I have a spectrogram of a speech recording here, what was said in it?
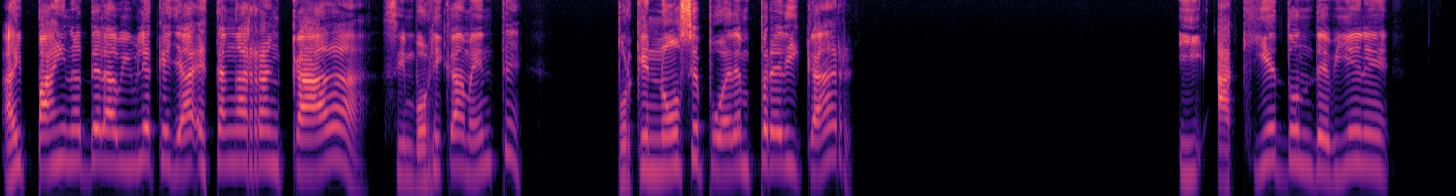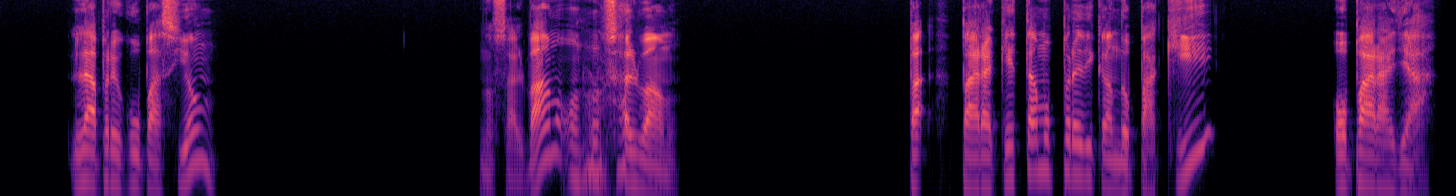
Hay páginas de la Biblia que ya están arrancadas simbólicamente, porque no se pueden predicar. Y aquí es donde viene la preocupación. ¿Nos salvamos o no nos salvamos? ¿Para qué estamos predicando? ¿Para aquí o para allá?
